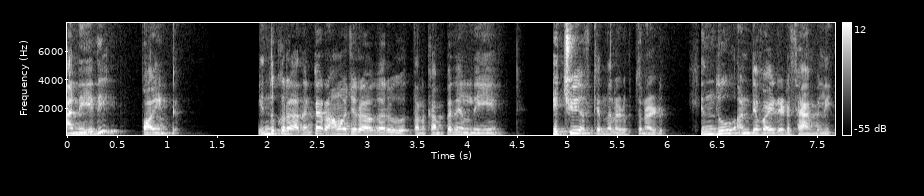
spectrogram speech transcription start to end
అనేది పాయింట్. ఎందుకు రాదంటే రామోజీరావు గారు తన కంపెనీలని హెచ్యుఎఫ్ కింద నడుపుతున్నాడు. Hindu undivided family.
